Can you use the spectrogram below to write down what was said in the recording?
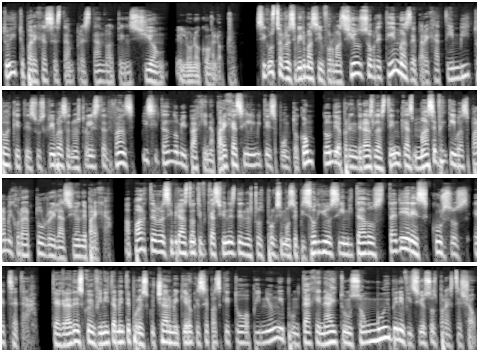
tú y tu pareja se están prestando atención el uno con el otro. Si gustas recibir más información sobre temas de pareja, te invito a que te suscribas a nuestra lista de fans visitando mi página parejasinlimites.com, donde aprenderás las técnicas más efectivas para mejorar tu relación de pareja. Aparte, recibirás notificaciones de nuestros próximos episodios, invitados, talleres, cursos, etc. Te agradezco infinitamente por escucharme. Quiero que sepas que tu opinión y puntaje en iTunes son muy beneficiosos para este show.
